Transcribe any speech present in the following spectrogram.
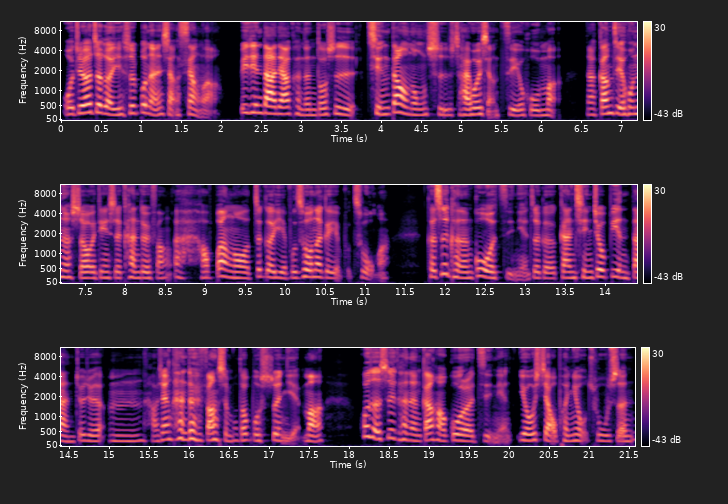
我觉得这个也是不难想象啦。毕竟大家可能都是情到浓时才会想结婚嘛。那刚结婚的时候，一定是看对方，哎，好棒哦，这个也不错，那个也不错嘛。可是可能过了几年，这个感情就变淡，就觉得，嗯，好像看对方什么都不顺眼嘛。或者是可能刚好过了几年，有小朋友出生，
